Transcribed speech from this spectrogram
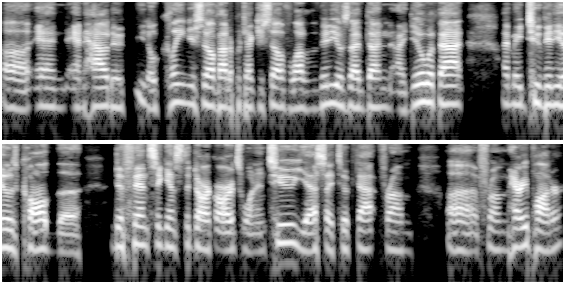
uh, and and how to you know clean yourself, how to protect yourself. A lot of the videos I've done, I deal with that. I made two videos called the defense against the dark arts one and two. Yes, I took that from uh, from Harry Potter,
